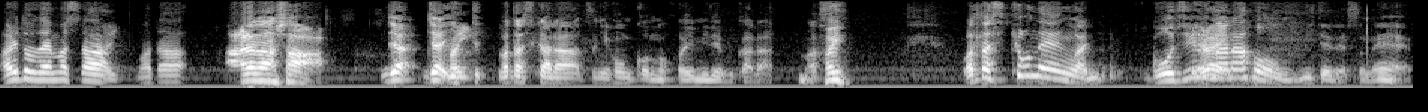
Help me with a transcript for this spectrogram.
ありがとうございました。はいまた、ありがとうございました。じゃあ、じゃあ、はい言って私から、次、香港のホエミデブからます。はい。私、去年は57本見てですね、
